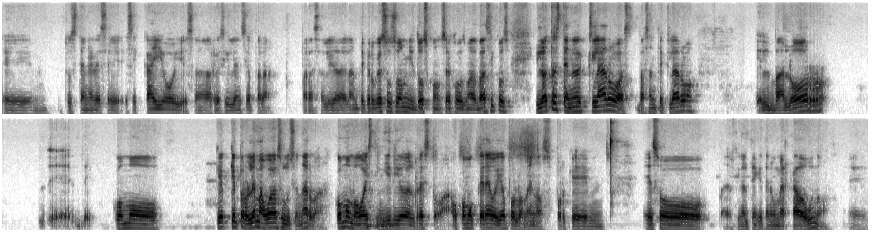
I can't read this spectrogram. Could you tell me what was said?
Eh, entonces, tener ese, ese callo y esa resiliencia para, para salir adelante. Creo que esos son mis dos consejos más básicos. Y la otra es tener claro, bastante claro, el valor de, cómo, qué, problema voy a solucionar, ¿va? ¿Cómo me voy a distinguir yo del resto? ¿va? O cómo creo yo por lo menos, porque eso al final tiene que tener un mercado uno. Eh,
